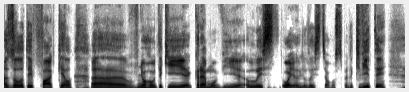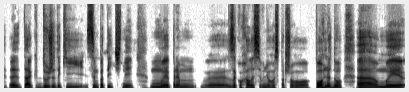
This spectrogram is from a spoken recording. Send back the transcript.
е, золотий факел. Е, В нього такі кремові лист... Ой, листя, господи, квіти. Так, дуже такий симпатичний. Ми прям закохалися в нього з першого погляду. Ми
